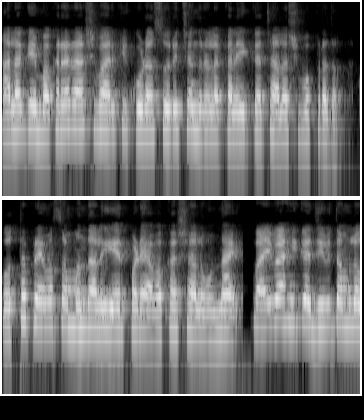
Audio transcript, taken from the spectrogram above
అలాగే మకర రాశి వారికి కూడా సూర్యచంద్రుల కలయిక చాలా శుభప్రదం. కొత్త ప్రేమ సంబంధాలు ఏర్పడే అవకాశాలు ఉన్నాయి. వైవాహిక జీవితంలో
